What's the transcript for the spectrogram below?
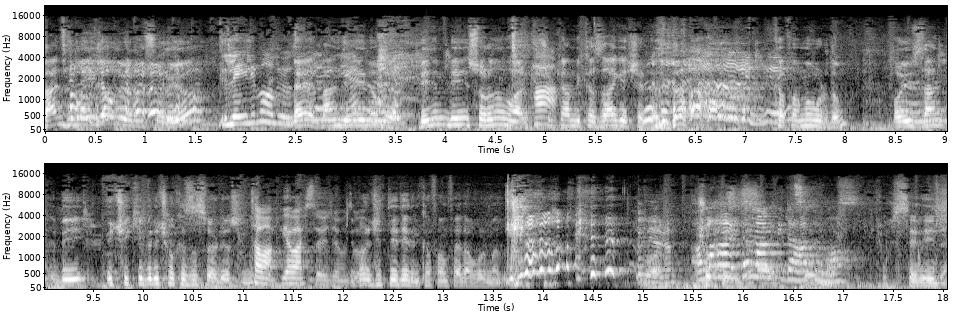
ben dileğiyle alıyorum soruyu. Dileğli mi alıyorsun? Evet ben dileğiyle alıyorum. Benim bir sorunum var. Ha. Küçükken bir kaza geçirdim. Kafamı vurdum. O yüzden bir 3-2-1'i çok hızlı söylüyorsunuz. Tamam yavaş söyleyeceğim o zaman. Böyle ciddi değilim kafamı falan vurmadım. Ama hayır tamam bir daha tamam. Çok seriydi.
